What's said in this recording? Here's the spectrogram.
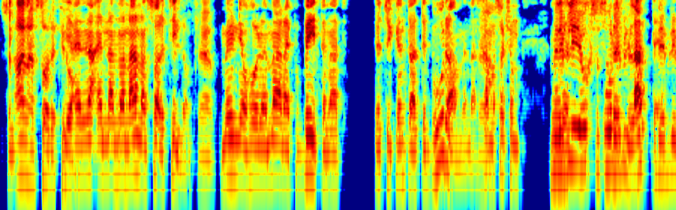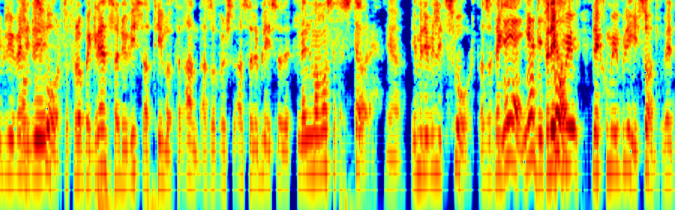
som... Annan sa det till ja, dem. en, en, någon annan sa det till dem. Ja. Men jag håller med dig på biten att jag tycker inte att det borde användas. Ja. Samma sak som Men det ordet- blir ju också så, det blir, blatte. det blir, blir väldigt du- svårt och för då begränsar du vissa och tillåter andra. Alltså, för, alltså det blir så, det, Men man måste förstå det. ja. ja men det är väldigt svårt. Alltså tänk, Ja, ja, ja det är för det kommer, svårt. ju, det kommer ju bli sånt. Vet,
